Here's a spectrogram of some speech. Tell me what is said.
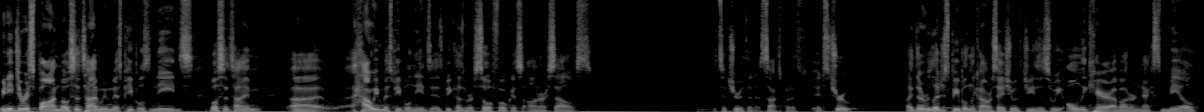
We need to respond. Most of the time, we miss people's needs. Most of the time, uh, how we miss people's needs is because we're so focused on ourselves. It's a truth and it sucks, but it's, it's true. Like the religious people in the conversation with Jesus, we only care about our next meal.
